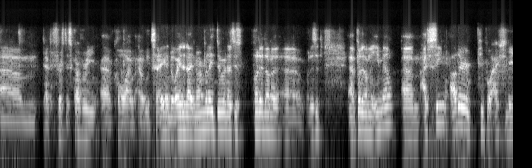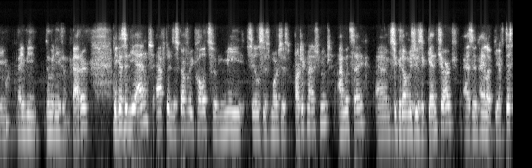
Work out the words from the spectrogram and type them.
um, yeah, the first discovery uh, call, I, I, would say. And the way that I normally do it is just put it on a, uh, what is it? Uh, put it on the email. Um, I've seen other people actually maybe do it even better because in the end, after discovery call, to me, sales is more just project management, I would say. Um, so you could always use a Gantt chart as in, hey, look, you have this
